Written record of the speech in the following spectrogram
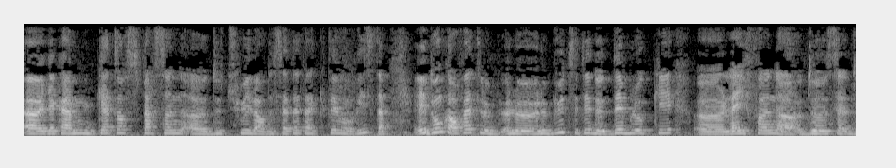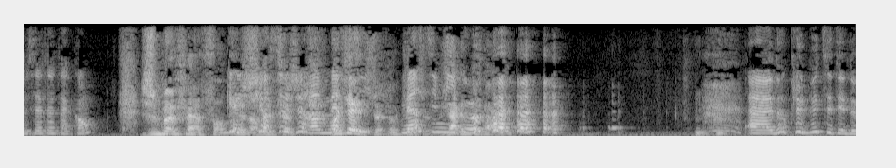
Il y a quand même 14 personnes de tuées lors de cette attaque terroriste. Et donc, en fait, le, le, but c'était de débloquer l'iPhone de, de cet attaquant. Je me fais un fort Quel dans la Jérôme, merci. merci, J'arrête de parler. Euh, donc le but c'était de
